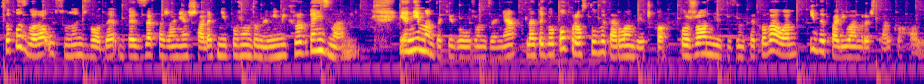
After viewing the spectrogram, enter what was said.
co pozwala usunąć wodę bez zakażania szalek niepożądanymi mikroorganizmami. Ja nie mam takiego urządzenia, dlatego po prostu wytarłam wieczko, porządnie zdezynfekowałam i wypaliłam resztę alkoholu.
